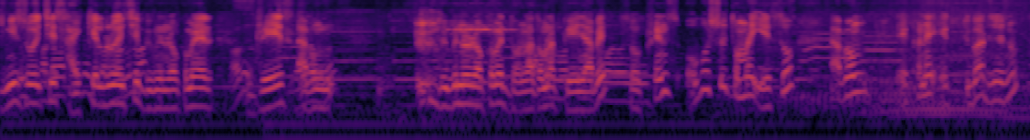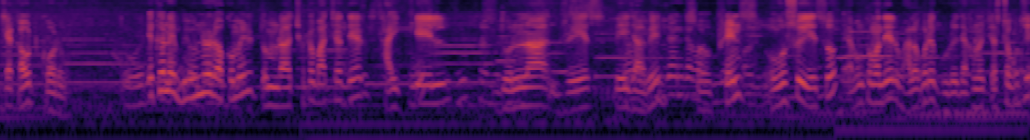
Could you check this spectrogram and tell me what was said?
জিনিস রয়েছে, সাইকেল রয়েছে, বিভিন্ন রকমের ড্রেস এবং বিভিন্ন রকমের দোলনা তোমরা পেয়ে যাবে। সো ফ্রেন্ডস অবশ্যই তোমরা এসো এবং এখানে একটিবার যেন চেক আউট করো। এখানে বিভিন্ন রকমের তোমরা ছোট বাচ্চাদের সাইকেল, দোলনা ড্রেস পেয়ে যাবে। সো ফ্রেন্ডস অবশ্যই এসো এবং তোমাদের ভালো করে ঘুরে দেখানোর চেষ্টা করছি।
